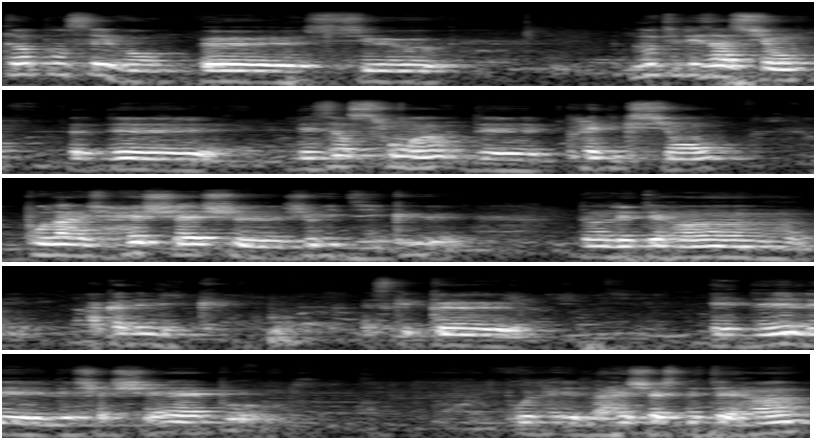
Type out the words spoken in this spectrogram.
Qu'en pensez-vous sur l'utilisation de, des instruments de prédiction pour la recherche juridique dans le terrain académique. Est-ce qu'il peut aider les, chercheurs pour, pour la recherche de terrain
